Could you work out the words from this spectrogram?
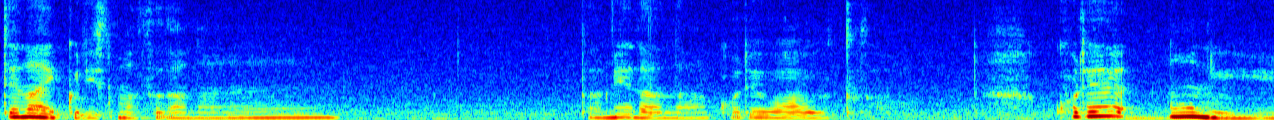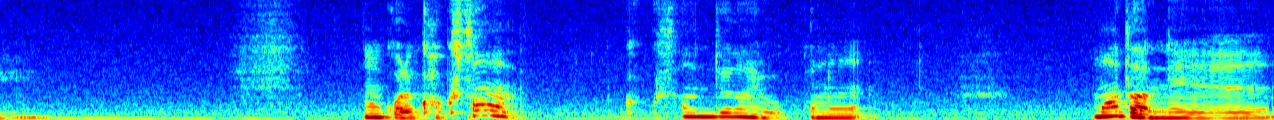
てないクリスマスだな。ダメだなこれはアウトだこれ何？なんかね拡散拡散じゃないわ。このまだね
